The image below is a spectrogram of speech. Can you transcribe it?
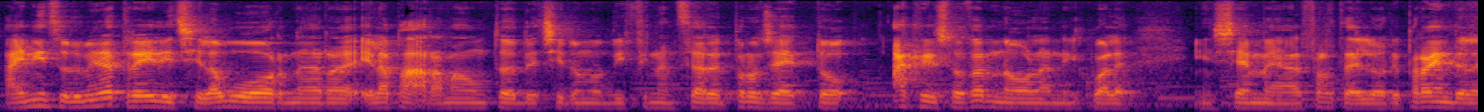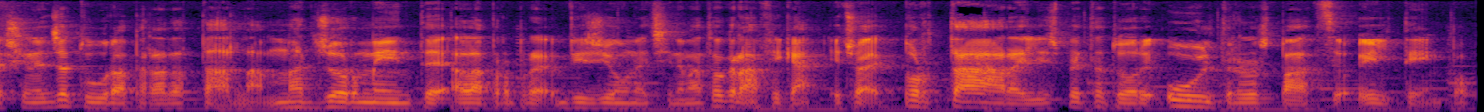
A inizio 2013 la Warner e la Paramount decidono di finanziare il progetto a Christopher Nolan, il quale insieme al fratello riprende la sceneggiatura per adattarla maggiormente alla propria visione cinematografica, e cioè portare gli spettatori oltre lo spazio e il tempo.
